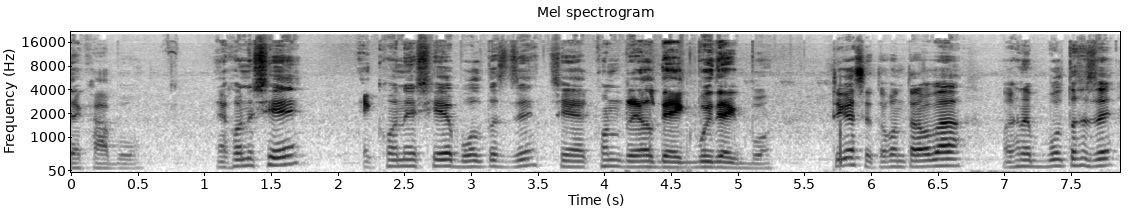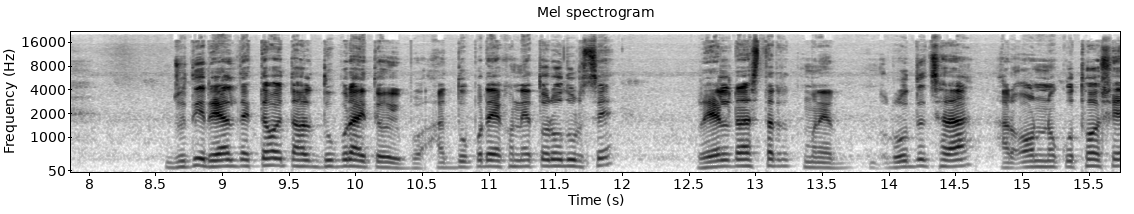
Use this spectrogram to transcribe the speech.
দেখাবো। এখন সে, এখানে সে বলতেছে যে, সে এখন রেল দেখবই দেখব। ঠিক আছে? তখন তার বাবা এখানে বলতেছে যে, যদি রেল দেখতে হয় তাহলে দুপুরে আইতে হইব। আর দুপুরে এখন এত রোদ উঠছে, রেল রাস্তার মানে রোদে ছাড়া আর অন্য কোথাও সে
